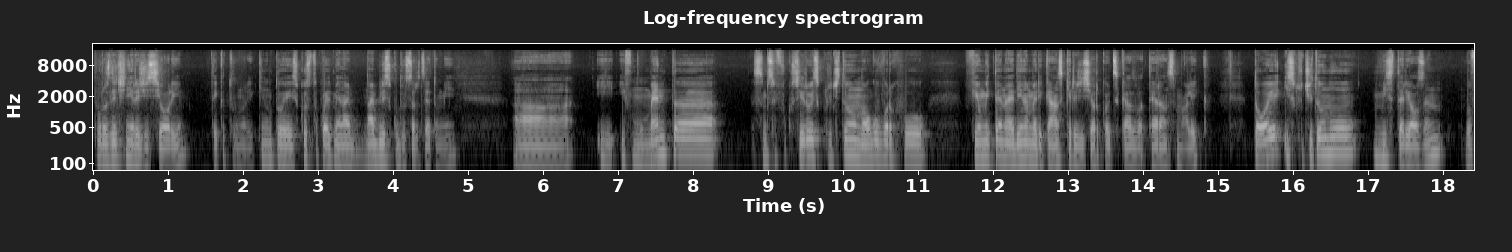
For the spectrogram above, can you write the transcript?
по различни режисьори, тъй като нали, киното е изкуство, което ми е най- най-близко до сърцето ми. А, и, и в момента съм се фокусирал изключително много върху филмите на един американски режисьор, който се казва Теранс Малик. Той е изключително мистериозен. В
